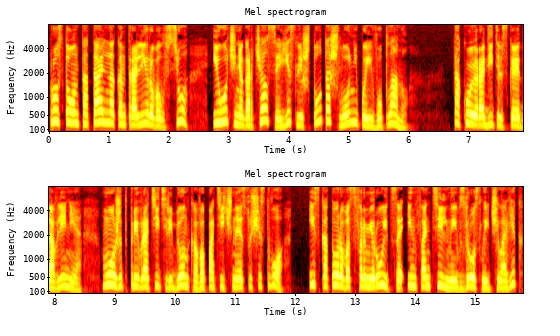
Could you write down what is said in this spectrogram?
Просто он тотально контролировал все и очень огорчался, если что-то шло не по его плану. Такое родительское давление может превратить ребенка в апатичное существо, из которого сформируется инфантильный взрослый человек,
